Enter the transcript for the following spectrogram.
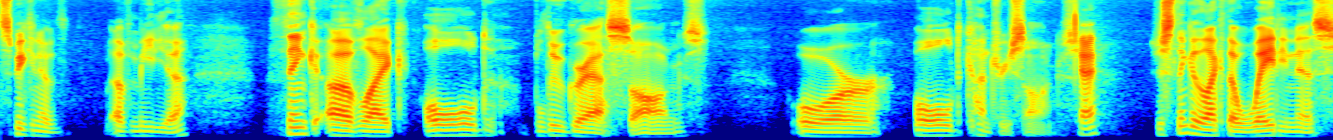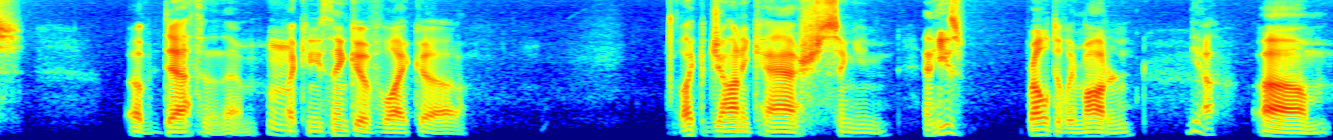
speaking of of media, think of like old bluegrass songs or old country songs. Okay. Just think of like the weightiness of death in them. Hmm. Like, can you think of like uh, like Johnny Cash singing, and he's relatively modern. Yeah. Um,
